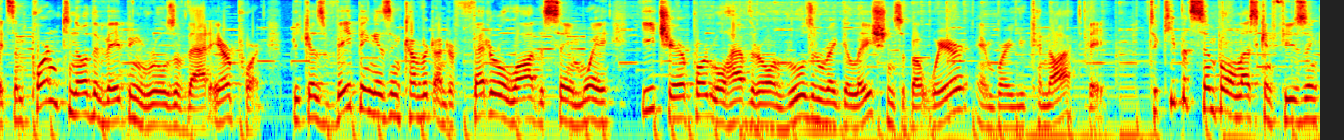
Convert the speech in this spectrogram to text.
It's important to know the vaping rules of that airport because vaping isn't covered under federal law the same way. Each airport will have their own rules and regulations about where and where you cannot vape. To keep it simple and less confusing,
